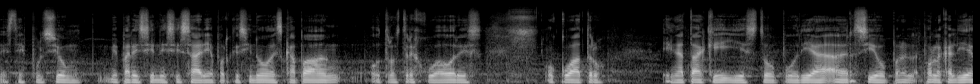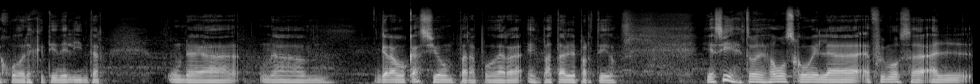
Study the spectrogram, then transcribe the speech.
esta expulsión me parece necesaria porque si no escapaban otros tres jugadores o cuatro en ataque y esto podría haber sido por la, calidad de jugadores que tiene el Inter una, una mm, gran ocasión para poder empatar el partido. Y así, entonces vamos con el, fuimos al,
